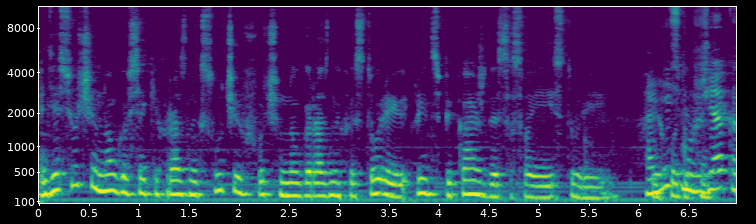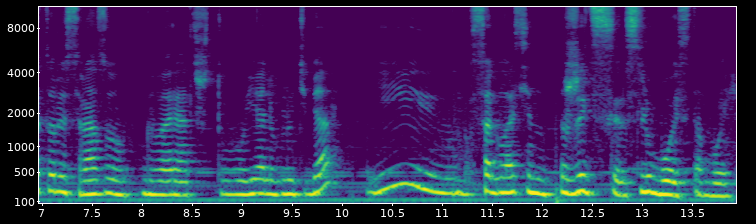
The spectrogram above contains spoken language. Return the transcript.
Здесь очень много всяких разных случаев, очень много разных историй. В принципе, каждая со своей историей. А есть мужья, которые сразу говорят, что я люблю тебя и согласен жить с, с любой с тобой.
